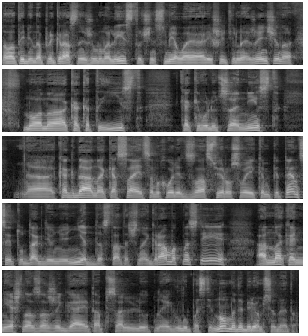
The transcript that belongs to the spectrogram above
Латынина прекрасный журналист, очень смелая, решительная женщина, но она как атеист, как эволюционист, э, когда она касается, выходит за сферу своей компетенции, туда, где у нее нет достаточной грамотности, она, конечно, зажигает абсолютные глупости. Но мы доберемся до этого.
